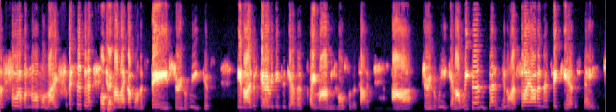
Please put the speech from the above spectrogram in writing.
a sort of a normal life. Okay. It's not like I'm on a stage during the week. It's you know, I just get everything together, play mommy most of the time uh, during the week, and on weekends, then you know, I fly out and I take care of the stage.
